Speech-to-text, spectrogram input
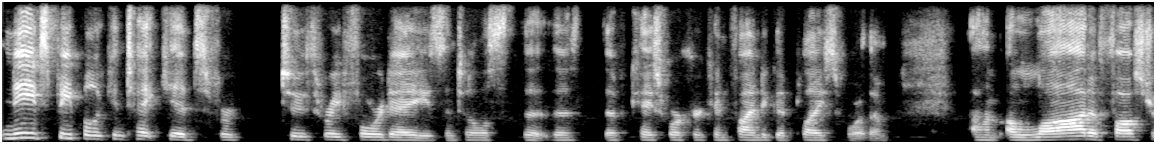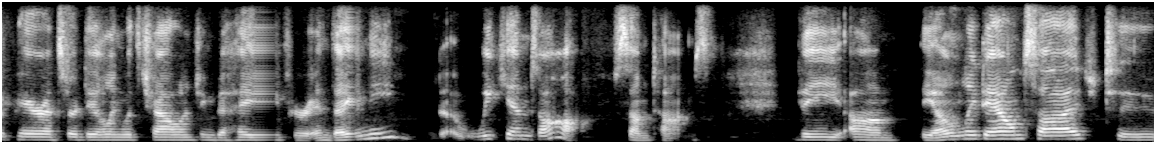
needs people who can take kids for two, three, four days until the, the, the caseworker can find a good place for them um, a lot of foster parents are dealing with challenging behavior and they need uh, weekends off sometimes. the um, the only downside to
